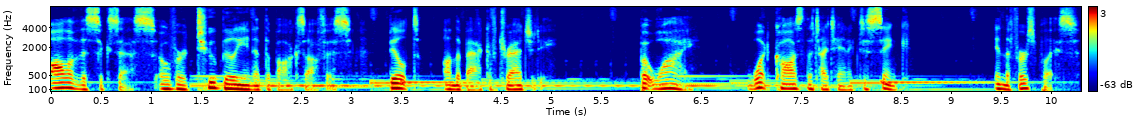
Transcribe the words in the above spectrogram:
All of this success, over 2 billion at the box office, built on the back of tragedy. But why? What caused the Titanic to sink in the first place?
